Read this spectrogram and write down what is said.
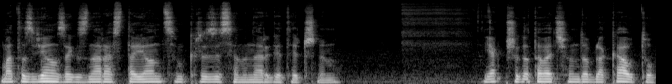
Ma to związek z narastającym kryzysem energetycznym. Jak przygotować się do blackoutu,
